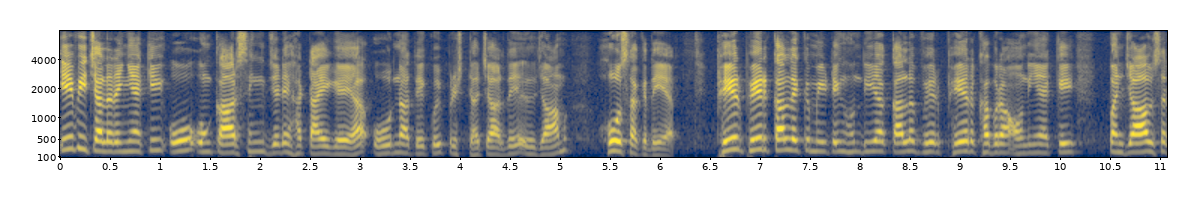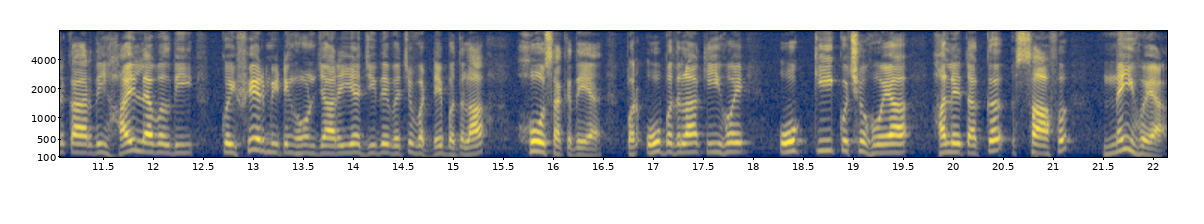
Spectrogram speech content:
ਇਹ ਵੀ ਚੱਲ ਰਹੀਆਂ ਕਿ ਉਹ ਓਂਕਾਰ ਸਿੰਘ ਜਿਹੜੇ ਹਟਾਏ ਗਏ ਆ, ਉਹਨਾਂ ਤੇ ਕੋਈ ਭ੍ਰਿਸ਼ਟਾਚਾਰ ਦੇ ਇਲਜ਼ਾਮ ਹੋ ਸਕਦੇ ਆ। ਫਿਰ ਫਿਰ ਕੱਲ ਇੱਕ ਮੀਟਿੰਗ ਹੁੰਦੀ ਆ ਕੱਲ ਫਿਰ ਫਿਰ ਖਬਰਾਂ ਆਉਂਦੀਆਂ ਕਿ ਪੰਜਾਬ ਸਰਕਾਰ ਦੀ ਹਾਈ ਲੈਵਲ ਦੀ ਕੋਈ ਫਿਰ ਮੀਟਿੰਗ ਹੋਣ ਜਾ ਰਹੀ ਹੈ, ਜਿਹਦੇ ਵਿੱਚ ਵੱਡੇ ਬਦਲਾਅ ਹੋ ਸਕਦੇ ਆ। ਪਰ ਉਹ ਬਦਲਾਅ ਕੀ ਹੋਏ, ਉਹ ਕੀ ਕੁਝ ਹੋਇਆ, ਹਲੇ ਤੱਕ ਸਾਫ਼ ਨਹੀਂ ਹੋਇਆ।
